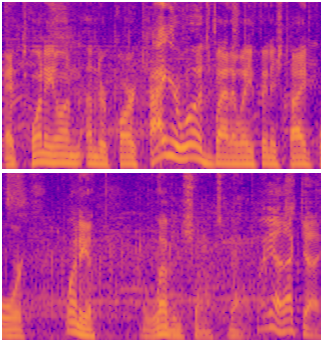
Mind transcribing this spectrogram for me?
at 21 under par. Tiger Woods, by the way, finished tied for 20th, 11 shots back. Oh, yeah, that guy.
